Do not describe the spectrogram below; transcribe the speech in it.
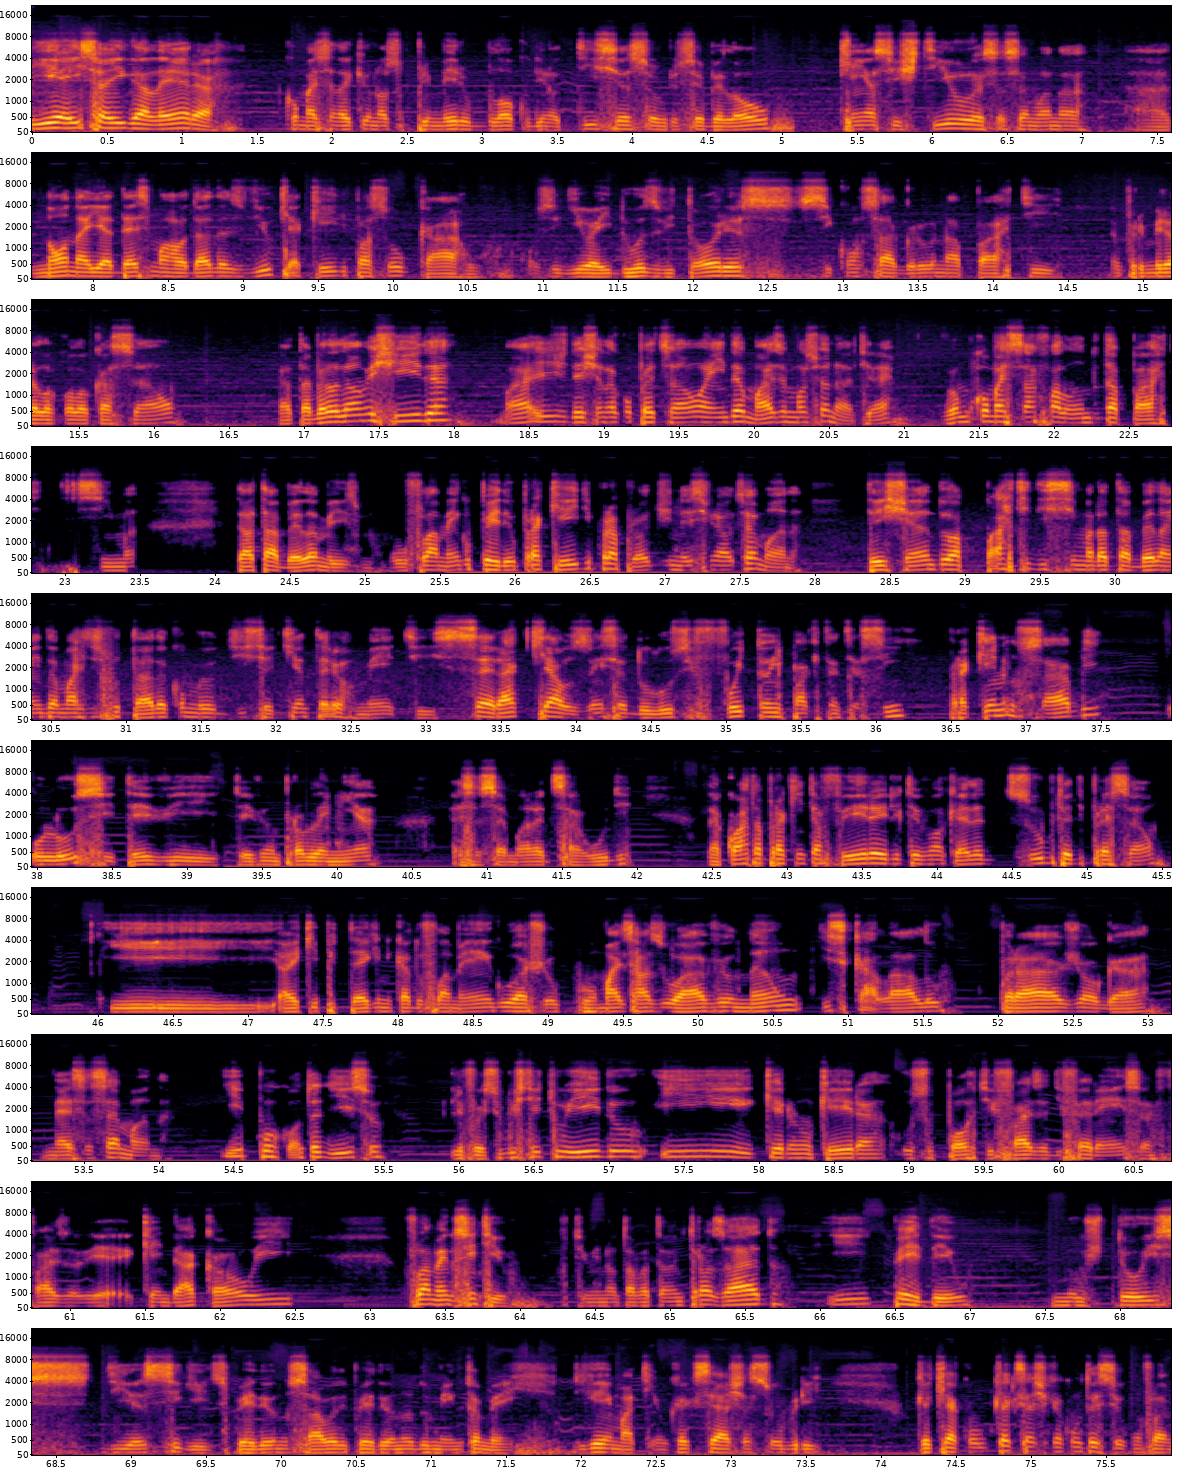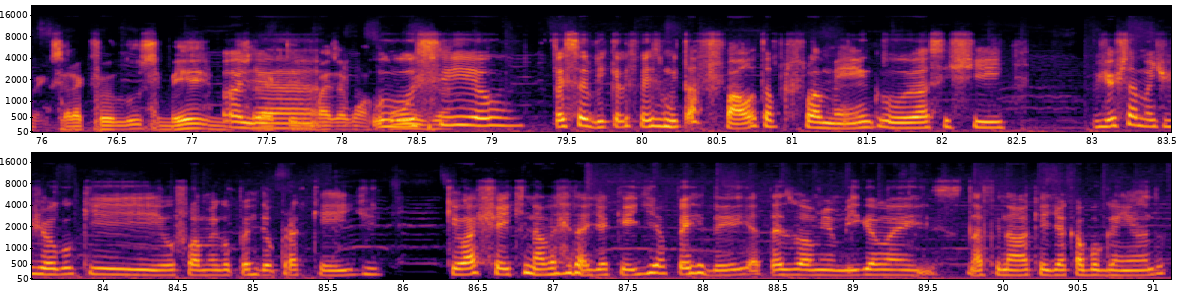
E é isso aí, galera. Começando aqui o nosso primeiro bloco de notícias sobre o CBLOL. Quem assistiu essa semana a nona e a décima rodadas viu que a Cade passou o carro, conseguiu aí duas vitórias, se consagrou na parte na primeira colocação. A tabela deu uma mexida, mas deixando a competição ainda mais emocionante, né? Vamos começar falando da parte de cima da tabela mesmo. O Flamengo perdeu para Cade e para Prodigy nesse final de semana deixando a parte de cima da tabela ainda mais disputada, como eu disse aqui anteriormente. Será que a ausência do Lucy foi tão impactante assim? Para quem não sabe, o Lucy teve, teve um probleminha essa semana de saúde. Na quarta para quinta-feira, ele teve uma queda súbita de pressão e a equipe técnica do Flamengo achou por mais razoável não escalá-lo para jogar nessa semana. E por conta disso, ele foi substituído e, queira ou não queira, o suporte faz a diferença, faz é, quem dá a call e o Flamengo sentiu. O time não estava tão entrosado e perdeu nos dois dias seguidos. Perdeu no sábado e perdeu no domingo também. Diga aí, Matinho, o que, é que você acha sobre. O que, é que, o que, é que você acha que aconteceu com o Flamengo? Será que foi o Lúcio mesmo? Olha, Será que teve mais alguma o coisa? O Lúcio, eu percebi que ele fez muita falta pro Flamengo. Eu assisti justamente o jogo que o Flamengo perdeu para Cade, que eu achei que na verdade a Cade ia perder e até zoar minha amiga, mas na final a Cade acabou ganhando.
